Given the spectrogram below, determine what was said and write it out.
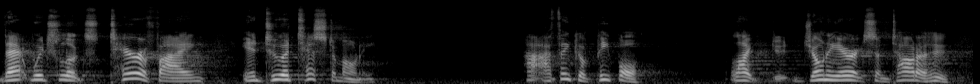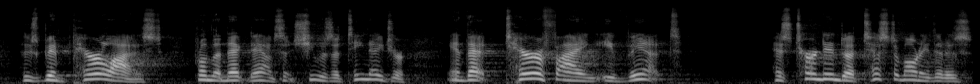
that which looks terrifying into a testimony. I think of people like Joni Eareckson Tada, who, who's been paralyzed from the neck down since she was a teenager. And that terrifying event has turned into a testimony that has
